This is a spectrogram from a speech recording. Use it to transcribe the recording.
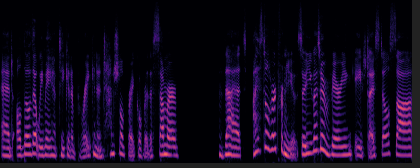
And although that we may have taken a break, an intentional break over the summer, that I still heard from you. So you guys are very engaged. I still saw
